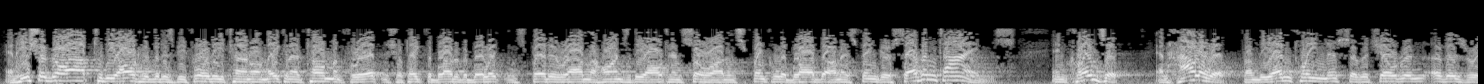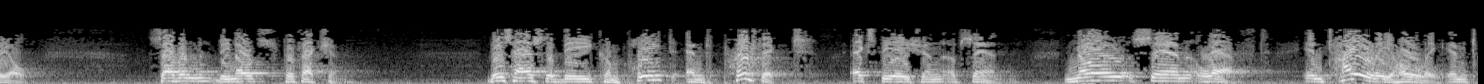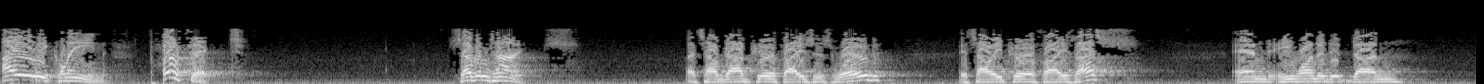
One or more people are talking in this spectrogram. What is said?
And he shall go out to the altar that is before the eternal, make an atonement for it, and shall take the blood of the bullock, and spread it around the horns of the altar, and so on, and sprinkle the blood on his finger seven times, and cleanse it, and hallow it from the uncleanness of the children of Israel. Seven denotes perfection. This has to be complete and perfect expiation of sin no sin left, entirely holy, entirely clean, perfect. Seven times. That's how God purifies His Word. It's how He purifies us. And He wanted it done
